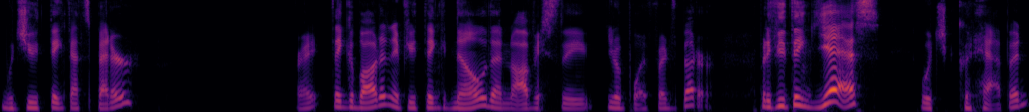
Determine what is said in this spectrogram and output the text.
Would you think that's better? Right? Think about it. And if you think no, then obviously your boyfriend's better. But if you think yes, which could happen,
